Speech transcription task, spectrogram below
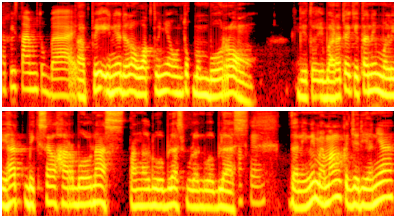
Tapi time to buy. Tapi ini adalah waktunya untuk memborong. Gitu. Ibaratnya kita nih melihat Big Sell Harbolnas tanggal 12 bulan 12. Okay. Dan ini memang kejadiannya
